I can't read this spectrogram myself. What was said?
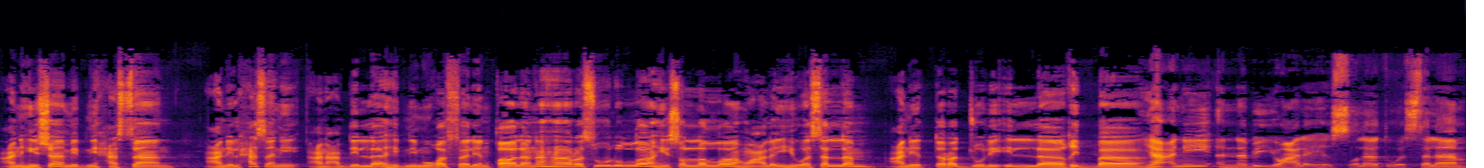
عن هشام بن حسان عن الحسن عن عبد الله بن مغفل قال نهى رسول الله صلى الله عليه وسلم عن الترجل إلا غبا. يعني النبي عليه الصلاة والسلام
